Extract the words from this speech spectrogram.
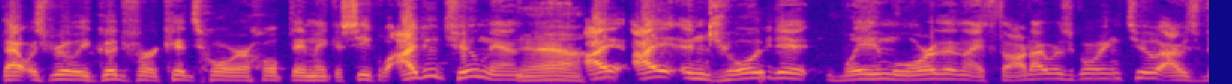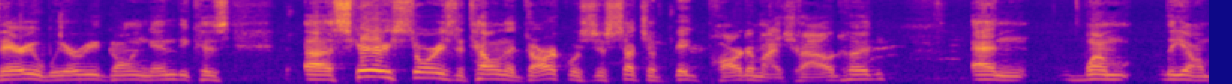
That was really good for a kids' horror. Hope they make a sequel. I do too, man. Yeah. I I enjoyed it way more than I thought I was going to. I was very weary going in because uh, scary stories to tell in the dark was just such a big part of my childhood, and when you know,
